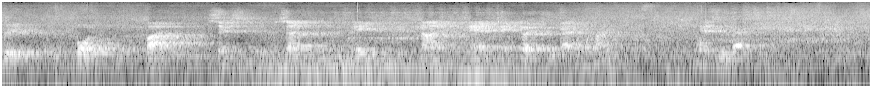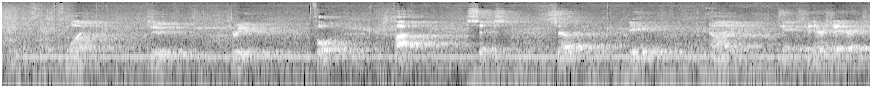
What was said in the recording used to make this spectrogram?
three, four, five, six, seven, eight, nine, and ten. Good. Scoot back one more time. And scoot back. One, two, three, four, five, six, seven, eight, nine, ten. Stay there, stay there.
